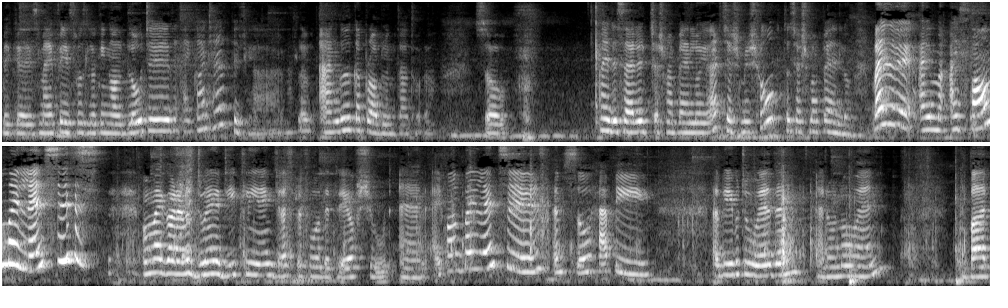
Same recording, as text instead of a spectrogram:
because my face was looking all bloated. I can't help it, yaar. मतलब angle का problem था थोड़ा. So आई डिसाइडेड चश्मा पहन लो यार, चश्मे शो तो चश्मा पहन लो। By the way I I found my lenses oh my god I was doing a deep cleaning just before the day of shoot and I found my lenses I am so happy I be able to wear them I don't know when but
